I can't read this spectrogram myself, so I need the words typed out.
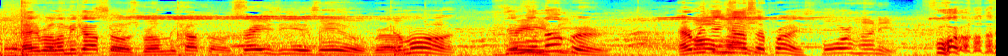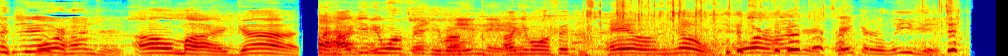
Hey, bro, let me cop those, bro. Let me cop those. Crazy as hell, bro. Come on. Give me a number. Everything has a price. 400. 400? 400. Oh my god. I'll give you 150, bro. I'll give you 150. Hell no. 400. Take it or leave it.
